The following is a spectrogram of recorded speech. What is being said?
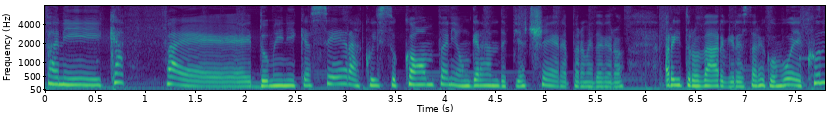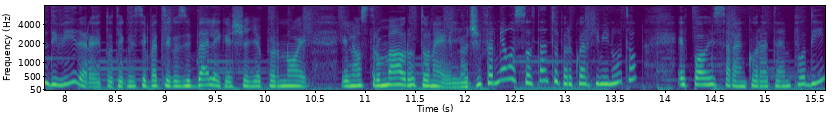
Company Caffè domenica sera qui su Company, è un grande piacere per me davvero ritrovarvi, restare con voi e condividere tutti questi pezzi così belli che sceglie per noi il nostro Mauro Tonello. Ci fermiamo soltanto per qualche minuto e poi sarà ancora tempo di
